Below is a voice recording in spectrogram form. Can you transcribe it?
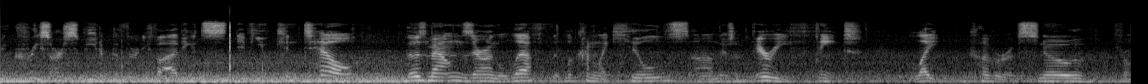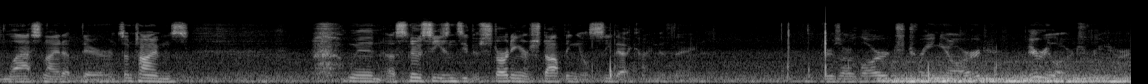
increase our speed up to 35. You can, if you can tell, those mountains there on the left that look kind of like hills. Um, there's a very faint, light cover of snow from last night up there, and sometimes when a snow season's either starting or stopping, you'll see that kind of thing. There's our large train yard, very large train yard.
